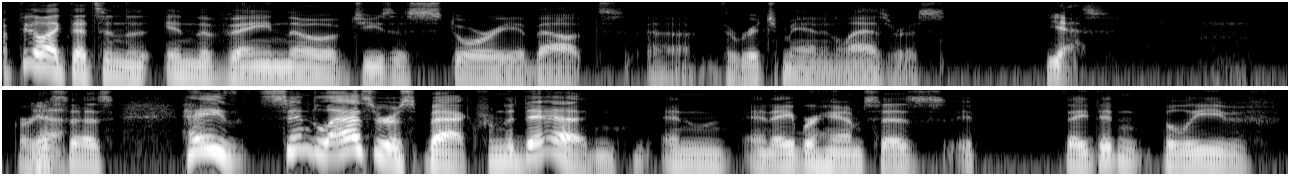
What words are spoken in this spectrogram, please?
I feel like that's in the in the vein though of Jesus' story about uh, the rich man and Lazarus, Yes. where Yeah. he says, "Hey, send Lazarus back from the dead," and and Abraham says, "If they didn't believe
